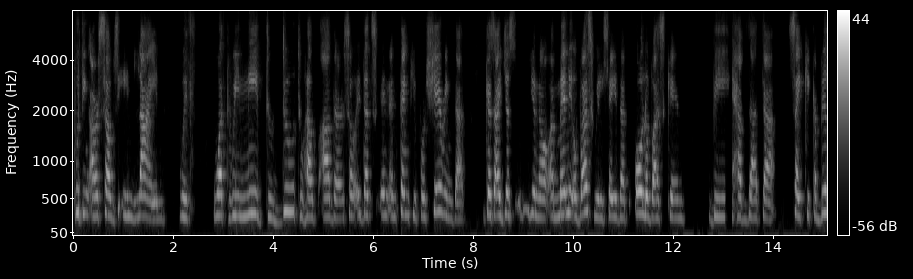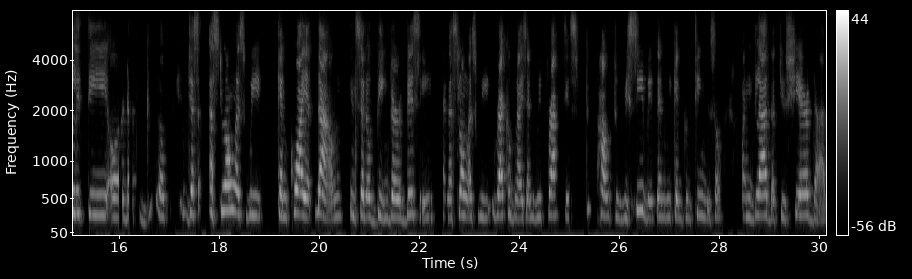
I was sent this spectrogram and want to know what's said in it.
putting ourselves in line with what we need to do to help others. So that's and, and thank you for sharing that because i just you know uh, many of us will say that all of us can be have that uh, psychic ability or that uh, just as long as we can quiet down instead of being very busy and as long as we recognize and we practice how to receive it then we can continue. So i'm glad that you shared that.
